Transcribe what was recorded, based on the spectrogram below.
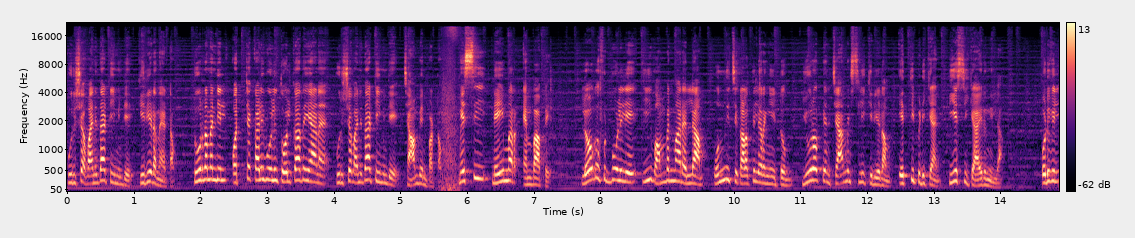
പുരുഷ വനിതാ ടീമിന്റെ കിരീട നേട്ടം. ടൂർണമെന്റിൽ ഒറ്റ കളി പോലും തോൽക്കാതെയാണ് പുരുഷ വനിതാ ടീമിന്റെ ചാമ്പ്യൻ പട്ടം. Messi Neymar Mbappe. ലോക ഫുട്ബോളിലെ ഈ വമ്പന്മാരെല്ലാം ഒന്നിച്ച് കളത്തിലിറങ്ങിയിട്ടും യൂറോപ്യൻ ചാമ്പ്യൻസ് ലീഗ് കിരീടം എത്തിപ്പിടിക്കാൻ പി എസ് സിക്കായിരുന്നില്ല. ഒടുവിൽ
